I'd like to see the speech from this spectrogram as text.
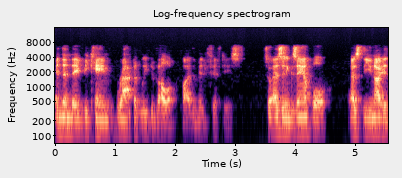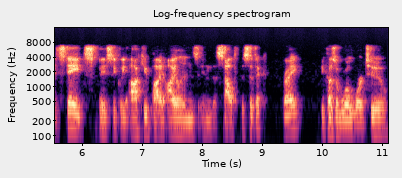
and then they became rapidly developed by the mid 50s. So, as an example, as the United States basically occupied islands in the South Pacific, right, because of World War II,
